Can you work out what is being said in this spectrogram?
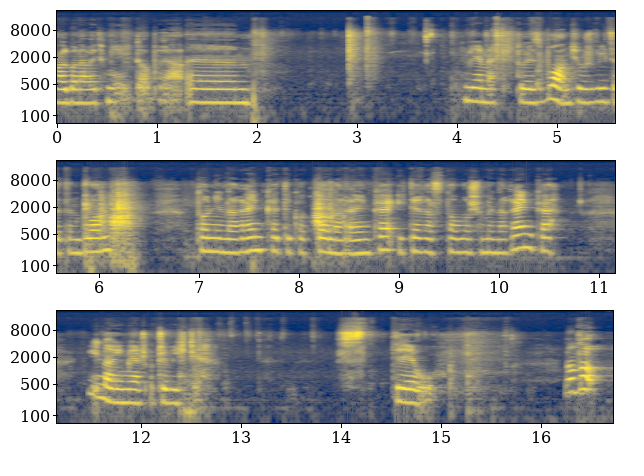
Albo nawet mniej, dobra. Ym... Wiem jaki tu jest błąd, już widzę ten błąd. To nie na rękę, tylko to na rękę. I teraz to możemy na rękę. I no i miecz oczywiście z tyłu. No to,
